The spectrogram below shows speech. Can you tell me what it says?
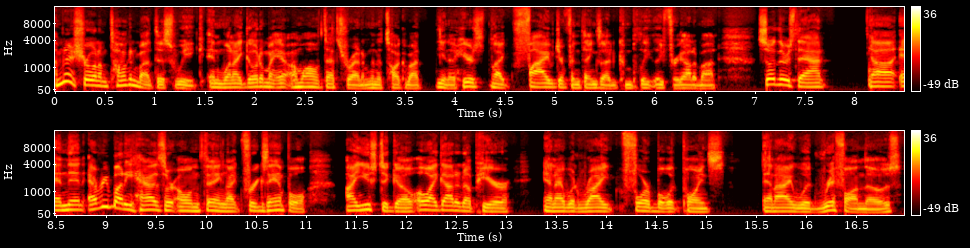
I'm not sure what I'm talking about this week. And when I go to my, I'm, oh, that's right. I'm going to talk about, you know, here's like five different things I'd completely forgot about. So there's that. Uh, and then everybody has their own thing. Like, for example, I used to go, oh, I got it up here, and I would write four bullet points and I would riff on those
